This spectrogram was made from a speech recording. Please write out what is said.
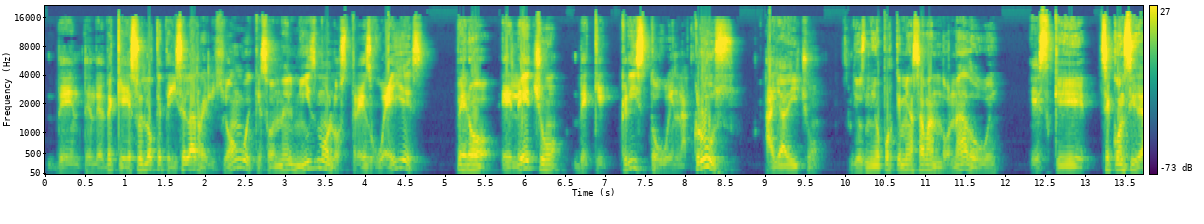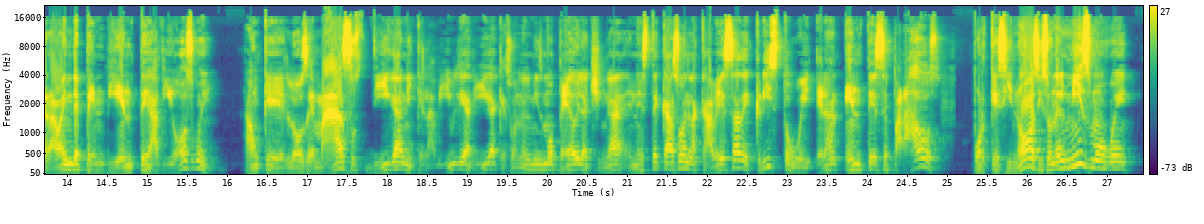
de entender de que eso es lo que te dice la religión, güey, que son el mismo los tres güeyes. Pero el hecho de que Cristo, güey, en la cruz haya dicho, Dios mío, ¿por qué me has abandonado, güey? Es que se consideraba independiente a Dios, güey. Aunque los demás digan y que la Biblia diga que son el mismo pedo y la chingada. En este caso, en la cabeza de Cristo, güey, eran entes separados. Porque si no, si son el mismo, güey,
